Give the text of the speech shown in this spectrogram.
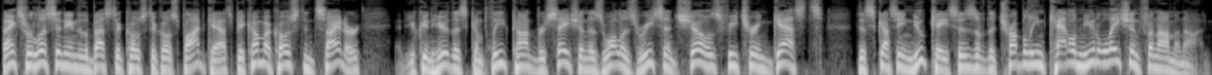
Thanks for listening to the Best of Coast to Coast podcast. Become a Coast Insider, and you can hear this complete conversation as well as recent shows featuring guests discussing new cases of the troubling cattle mutilation phenomenon,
